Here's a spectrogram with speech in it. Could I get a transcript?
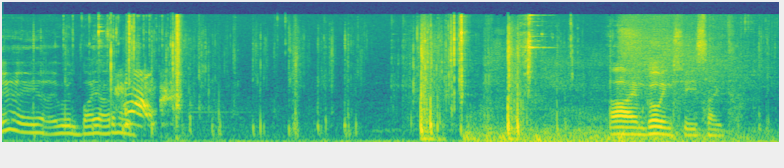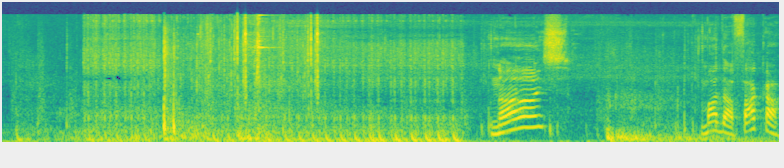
Okay, I will buy armor. Smoke. I'm going suicide. Nice. Motherfucker.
